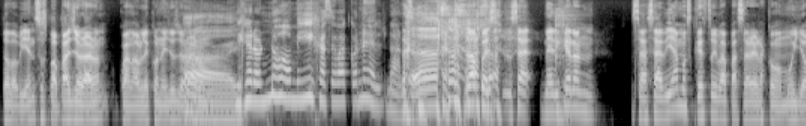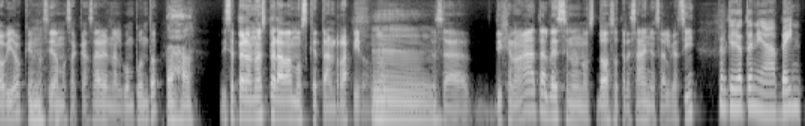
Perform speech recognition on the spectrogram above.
todo bien. Sus papás lloraron. Cuando hablé con ellos lloraron. Ay. Dijeron, no, mi hija se va con él. No, no. No, pues, o sea, me dijeron, o sea, sabíamos que esto iba a pasar, era como muy obvio que nos íbamos a casar en algún punto. Ajá. Dice, pero no esperábamos que tan rápido, ¿no? Mm. O sea, dijeron, ah, tal vez en unos dos o tres años, algo así. Porque yo tenía 20,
